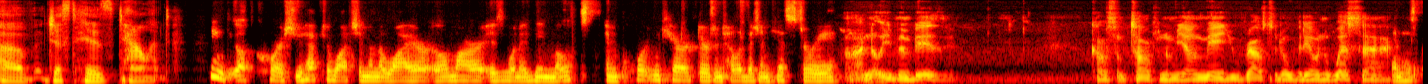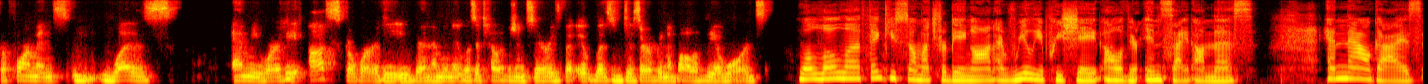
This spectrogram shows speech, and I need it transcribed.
of just his talent. I think, of course, you have to watch him in The Wire. Omar is one of the most important characters in television history. I know you've been busy. Caught some talk from them young men you rousted over there on the west side. and his performance was Emmy worthy, Oscar worthy, even. I mean, it was a television series, but it was deserving of all of the awards. Well, Lola, thank you so much for being on. I really appreciate all of your insight on this. And now, guys,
